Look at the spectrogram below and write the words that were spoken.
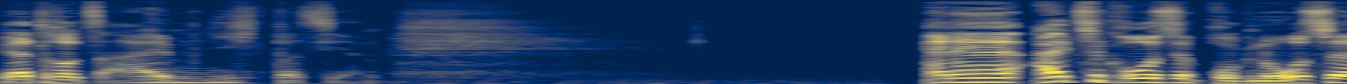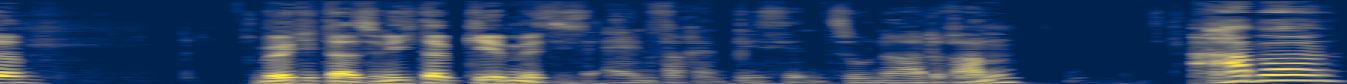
ja trotz allem nicht passieren. Eine allzu große Prognose möchte ich da also nicht abgeben. Es ist einfach ein bisschen zu nah dran. Aber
